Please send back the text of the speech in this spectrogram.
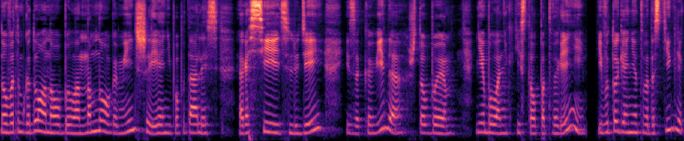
но в этом году оно было намного меньше, и они попытались рассеять людей из-за ковида, чтобы не было никаких столпотворений. И в итоге они этого достигли.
